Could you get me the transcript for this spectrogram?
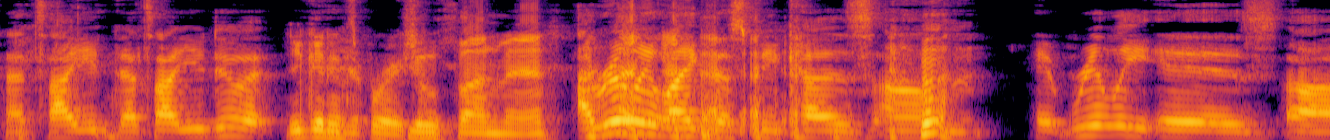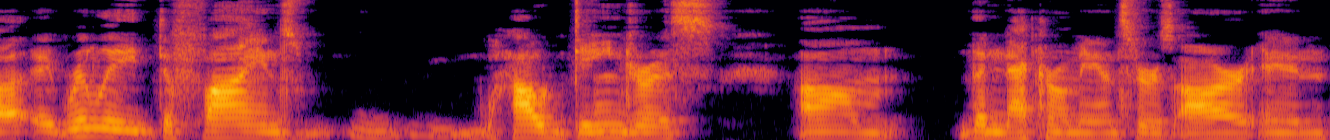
That's how you. That's how you do it. You get Real inspiration. fun, man. I really like this because um, it really is. Uh, it really defines how dangerous um, the necromancers are and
